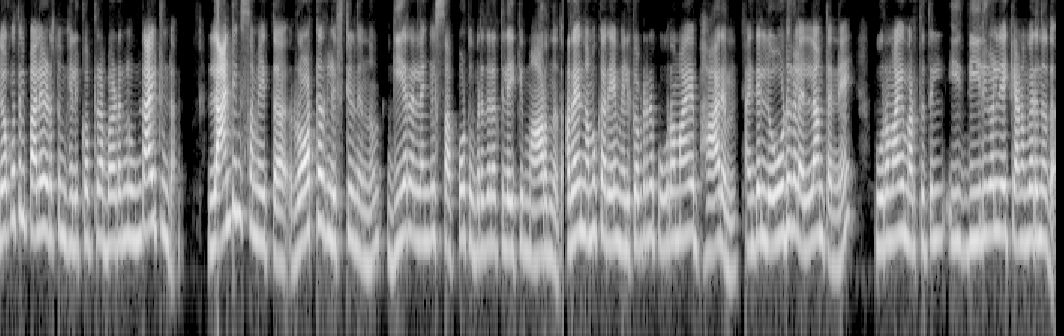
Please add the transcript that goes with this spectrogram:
ലോകത്തിൽ പലയിടത്തും ഹെലികോപ്റ്റർ അപകടങ്ങൾ ഉണ്ടായിട്ടുണ്ട്. ലാൻഡിംഗ് സമയത്ത് റോട്ടർ ലിഫ്റ്റിൽ നിന്നും ഗിയർ അല്ലെങ്കിൽ സപ്പോർട്ട് ഉപരിതലത്തിലേക്ക് മാറുന്നത്. അതായത് നമുക്കറിയാം ഹെലികോപ്റ്ററിന്റെ പൂർണമായ ഭാരം അതിന്റെ ലോഡുകളെല്ലാം തന്നെ പൂർണമായും അർത്ഥത്തിൽ ഈ വീലുകളിലേക്കാണ് വരുന്നത്.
